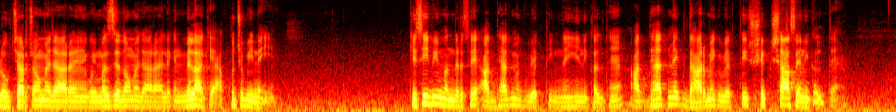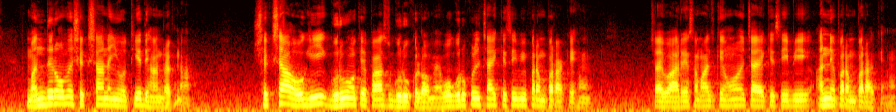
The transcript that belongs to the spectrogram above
लोग चर्चों में जा रहे हैं, कोई मस्जिदों में जा रहा है, लेकिन मिला क्या? कुछ भी नहीं है। किसी भी मंदिर से आध्यात्मिक व्यक्ति नहीं निकलते हैं। आध्यात्मिक, धार्मिक व्यक्ति शिक्षा से निकलते हैं। मंदिरों में शिक्षा नहीं होती है, ध्यान रखना। शिक्षा होगी गुरुओं के पास, गुरुकुलों में। वो गुरुकुल चाहे किसी भी परंपरा के हों, चाहे वो आर्य समाज के हों, चाहे किसी भी अन्य परंपरा के हों,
